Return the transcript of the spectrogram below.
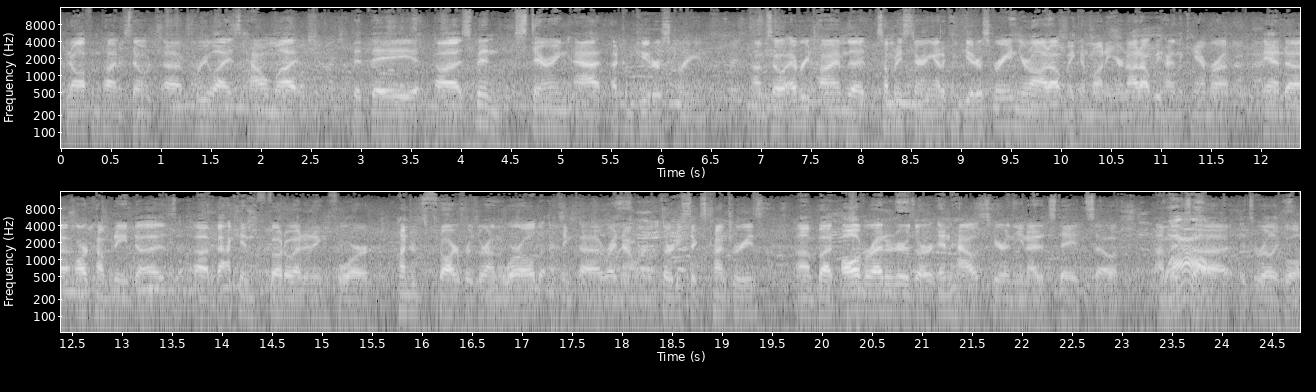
you know, oftentimes don't uh, realize how much that they uh, spend staring at a computer screen. Um, so every time that somebody's staring at a computer screen, you're not out making money. You're not out behind the camera. And uh, our company does uh, back-end photo editing for hundreds of photographers around the world. I think uh, right now we're in 36 countries. Um, but all of our editors are in-house here in the United States. So um, Wow. it's, uh, it's really cool.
